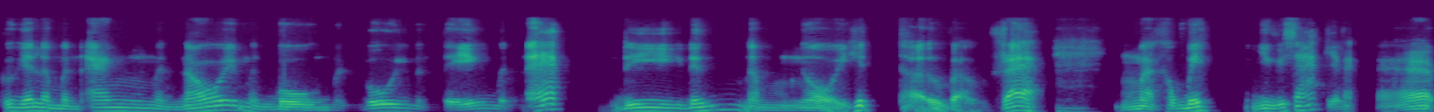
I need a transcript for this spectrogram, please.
Có nghĩa là mình ăn mình nói mình buồn mình vui mình thiện mình ác đi đứng nằm ngồi hít thở vào ra mà không biết như cái xác vậy đó. À,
